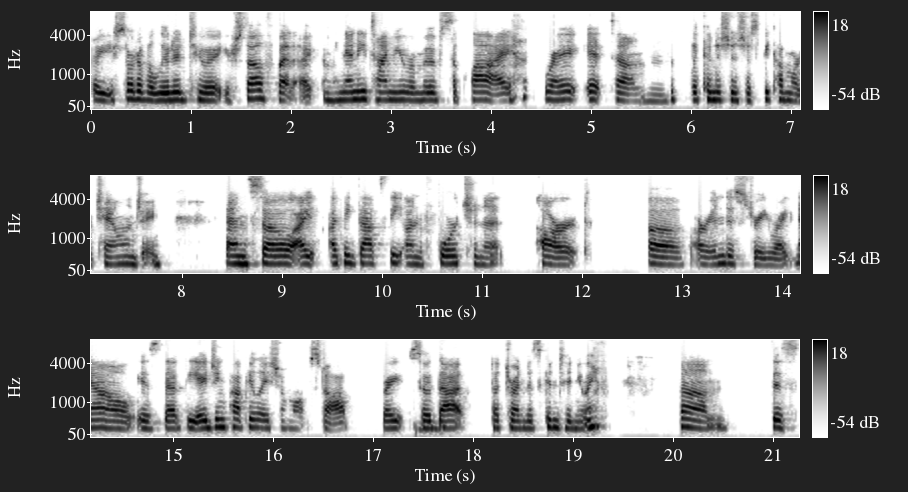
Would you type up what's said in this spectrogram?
or, you sort of alluded to it yourself, but I, I mean, anytime you remove supply, right, it um, mm-hmm. the, the, conditions just become more challenging, and so I I think that's the unfortunate part of our industry right now is that the aging population won't stop, right? So mm-hmm. that that trend is continuing. Um, this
